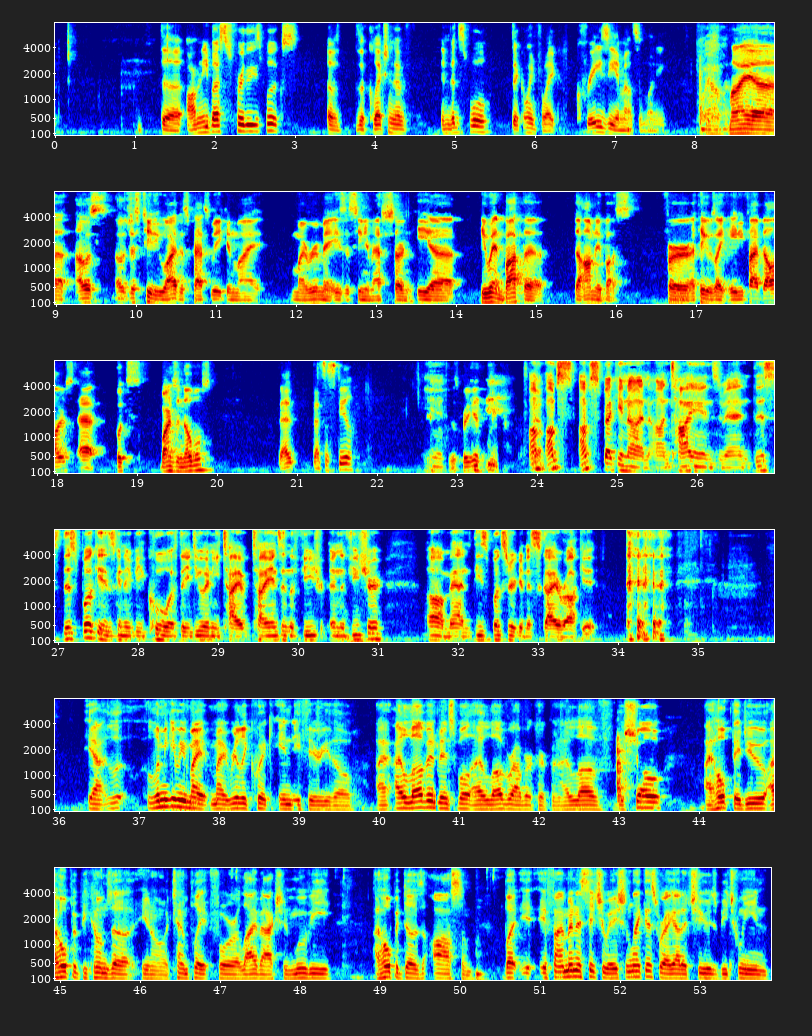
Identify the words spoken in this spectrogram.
the omnibus for these books of the collection of invincible. They're going for like crazy amounts of money. Wow. My uh, I was I was just TDY this past week, and my my roommate, he's a senior master sergeant. He uh he went and bought the the omnibus for I think it was like eighty five dollars at Books Barnes and Nobles. that that's a steal Yeah. It was pretty good. I'm I'm s- I'm specking on on tie-ins, man. This this book is gonna be cool if they do any tie tie-ins in the future in the future. Oh man, these books are gonna skyrocket. Yeah, l- let me give you my my really quick indie theory though. I, I love Invincible. I love Robert Kirkman. I love the show. I hope they do. I hope it becomes a you know a template for a live action movie. I hope it does awesome. But if I'm in a situation like this where I got to choose between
